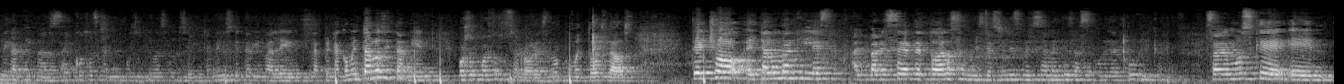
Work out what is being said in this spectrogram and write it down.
negativas, hay cosas también positivas en los también vale la pena comentarlos y también, por supuesto, sus errores, ¿no? Como en todos lados. De hecho, el talón de Aquiles, al parecer, de todas las administraciones precisamente es la seguridad pública. Sabemos que en,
